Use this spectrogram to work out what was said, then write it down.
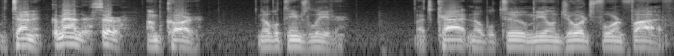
Lieutenant, Commander, sir. I'm Carter, Noble Team's leader. That's Kat, Noble 2, Emile and George 4 and 5.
